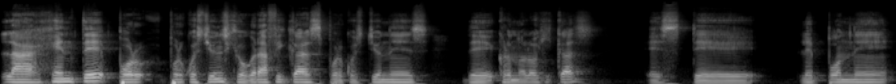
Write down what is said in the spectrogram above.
La gente, por, por cuestiones geográficas, por cuestiones de cronológicas, este. Le pone.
